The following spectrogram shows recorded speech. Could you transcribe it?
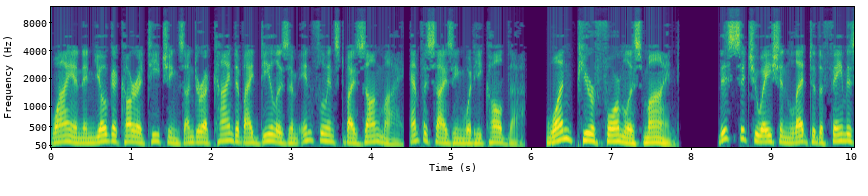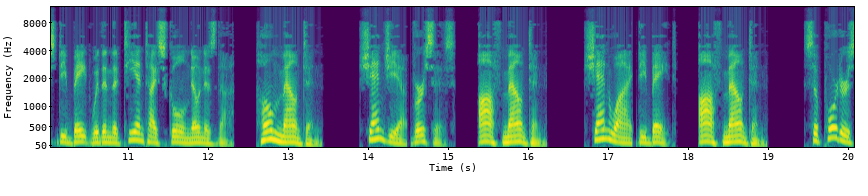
Huayan, and Yogacara teachings under a kind of idealism influenced by Zongmi, emphasizing what he called the one pure formless mind. This situation led to the famous debate within the Tiantai school known as the home mountain Shanjia versus off-mountain Shanwai debate. Off-mountain supporters,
